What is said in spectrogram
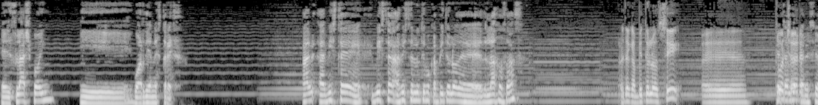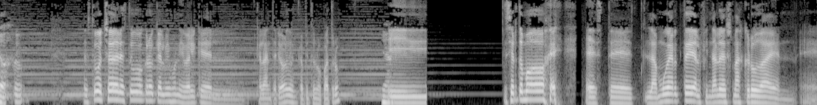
el Flashpoint y Guardianes 3. ¿Has viste, viste, ¿Has visto el último capítulo de The Last of Us? Este capítulo sí. Eh, ¿Qué tal chévere. te pareció? Estuvo chévere, estuvo creo que al mismo nivel que el, que el anterior, del capítulo 4. Yeah. Y de cierto modo, este, la muerte al final es más cruda en, en,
